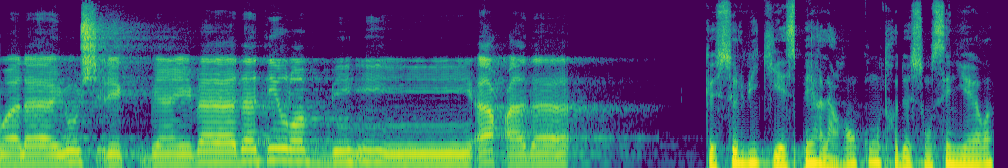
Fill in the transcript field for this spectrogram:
ولا يشرك بعبادة ربه أحدا Que celui qui espère la rencontre de son Seigneur,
